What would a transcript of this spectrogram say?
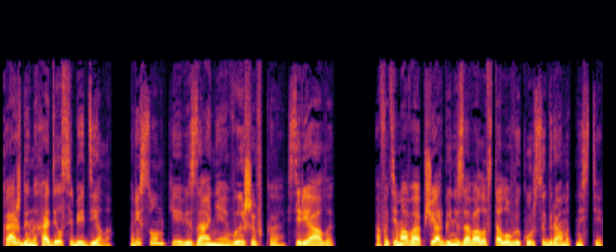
Каждый находил себе дело. Рисунки, вязание, вышивка, сериалы. А Фатима вообще организовала в столовой курсы грамотности.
